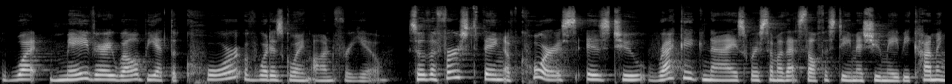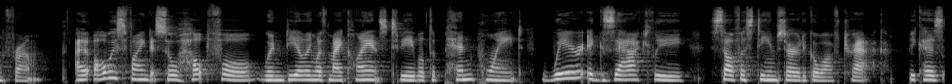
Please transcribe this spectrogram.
what may very well be at the core of what is going on for you. So, the first thing, of course, is to recognize where some of that self esteem issue may be coming from. I always find it so helpful when dealing with my clients to be able to pinpoint where exactly self esteem started to go off track. Because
